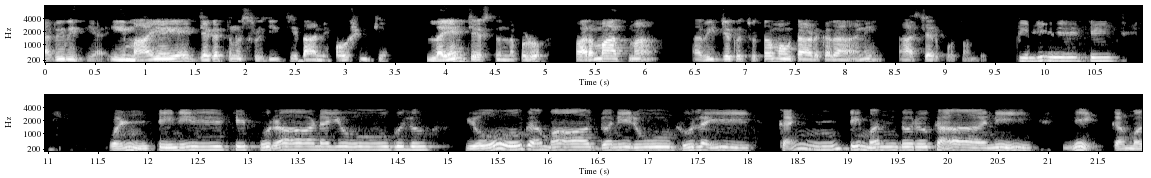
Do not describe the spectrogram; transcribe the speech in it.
అభివిద్య. ఈ మాయయే జగత్తును సృజించి దాన్ని పోషించి లయం చేస్తున్నప్పుడు పరమాత్మ అవిద్యకు చుతమవుతాడు కదా అని ఆశ్చర్యపోతుంది. వంటి నీటి పురాణ యోగులు యోగ మార్గ నిరూఢులై కంటి మందురు కాని నిక్కమ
